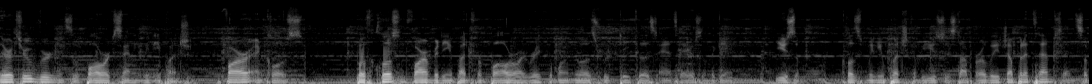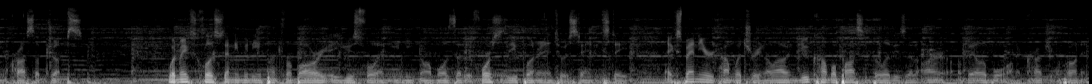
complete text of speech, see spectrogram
There are two versions of Balrog standing medium punch, far and close. Both close and far medium punch from Balrog rank among the most ridiculous anti-airs in the game. Use them. Close medium punch can be used to stop early jumping attempts and some cross-up jumps. What makes close standing medium punch from Balrog a useful and unique normal is that it forces the opponent into a standing state, expanding your combo tree and allowing new combo possibilities that aren't available on a crouching opponent.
